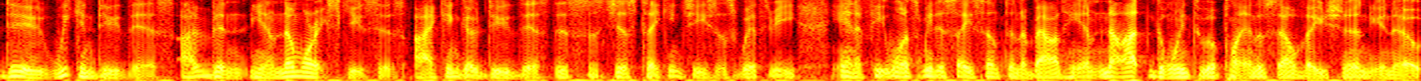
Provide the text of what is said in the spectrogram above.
"Dude, we can do this. I've been, you know, no more excuses. I can go do this. This is just taking Jesus with me, and if He wants me to say something about Him, not going through a plan of salvation, you know,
